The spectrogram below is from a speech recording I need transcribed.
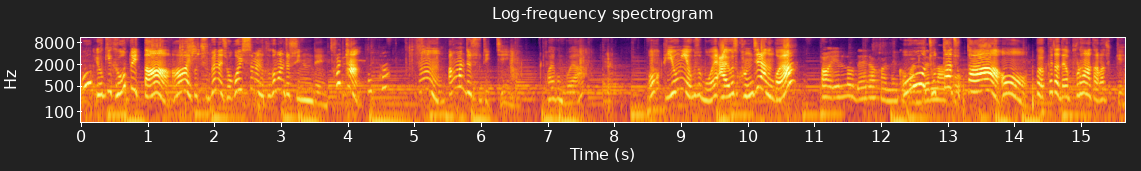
어 여기 그것도 있다. 아 이거 주변에 저거 있으면 그거 만들 수 있는데. 설탕. 설탕? 응, 빵 만들 수도 있지. 와 이건 뭐야? 어 비용이 여기서 뭐해? 아 여기서 광질하는 거야? 어 일로 내려가는 거 오. 좋다 좋다 어 그 옆에다 내가 불 하나 달아줄게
